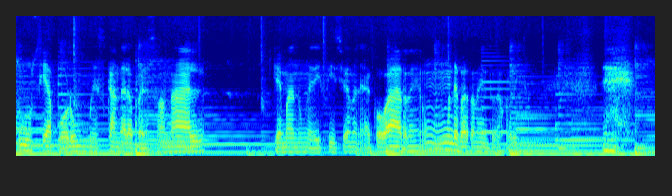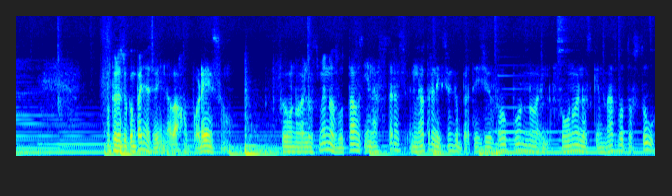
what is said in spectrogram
sucia por un escándalo personal, quemando un edificio de manera cobarde, un, departamento mejor dicho. Pero su campaña se vino abajo por eso. Fue uno de los menos votados y en, las otras, en la otra elección que participó fue uno, de, los que más votos tuvo.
